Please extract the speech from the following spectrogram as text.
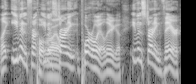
like even from Port even Royal. starting Port Royal there you go. Even starting there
